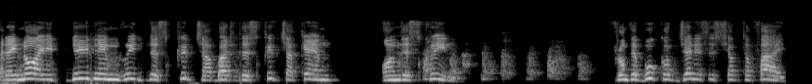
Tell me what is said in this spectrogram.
And I know I didn't read the scripture, but the scripture came on the screen from the book of Genesis, chapter 5,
